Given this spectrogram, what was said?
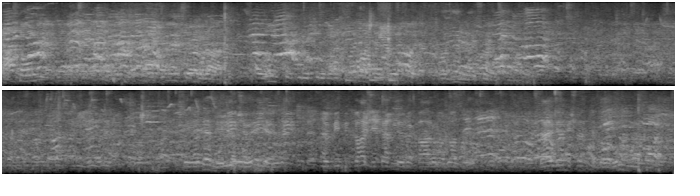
Hától. az nem lesz olyan. Tényleg nem volt eső, igen. Több, mint másik kettő, meg három az az volt. De nem is mentek a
